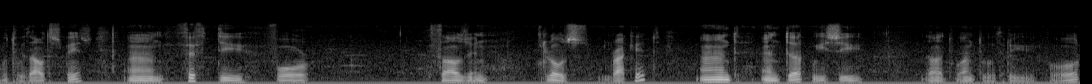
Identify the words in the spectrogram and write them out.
put without space and 54,000 close bracket and enter we see that 1 2 3 4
